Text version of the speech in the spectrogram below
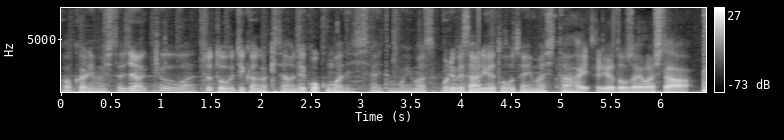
わかりました。じゃあ今日はちょっとお時間が来たのでここまでしたいと思います。森部さんありがとうございました。はい、ありがとうございました。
